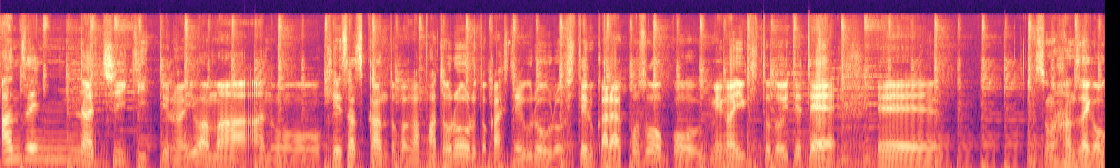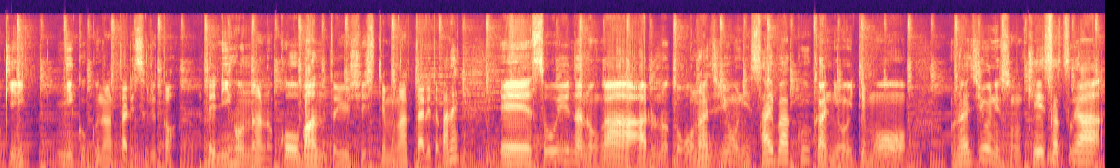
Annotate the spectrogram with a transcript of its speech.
安全な地域っていうのは、要はまあ、あの警察官とかがパトロールとかしてうろうろしてるからこそ、こう、目が行き届いてて、えー、その犯罪が起きにくくなったりすると。で、日本のあの交番というシステムがあったりとかね、えー、そういうなのがあるのと同じように、サイバー空間においても、同じようにその警察が、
